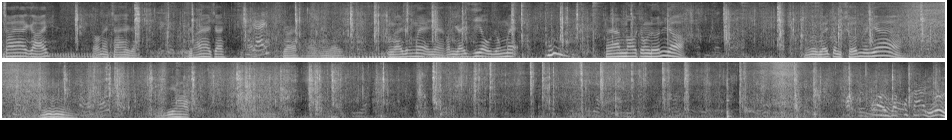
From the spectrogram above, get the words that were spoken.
Trai hay gái? Cháu này trai hay gái? Gái hay trai? Đấy gái. À, con gái. Con gái giống mẹ nhỉ? Con gái rượu giống mẹ. Này ăn mau trong lớn nhờ Không được lấy chồng sớm nữa nhá ừ. Phải đi học. Ôi, giờ có xa rồi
